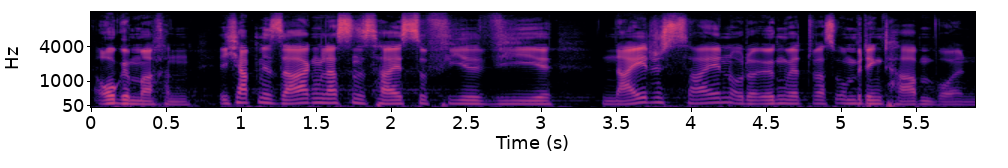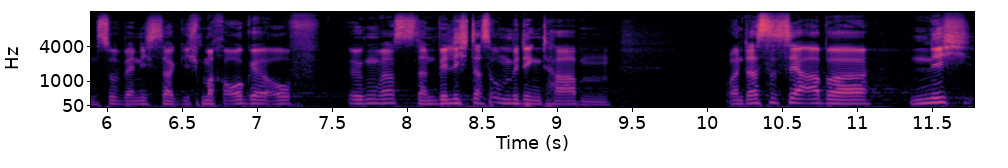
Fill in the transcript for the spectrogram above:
Auge machen. Ich habe mir sagen lassen, das heißt so viel wie neidisch sein oder irgendetwas unbedingt haben wollen. So, wenn ich sage, ich mache Auge auf irgendwas, dann will ich das unbedingt haben. Und das ist ja aber nicht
